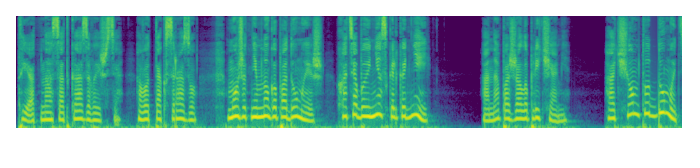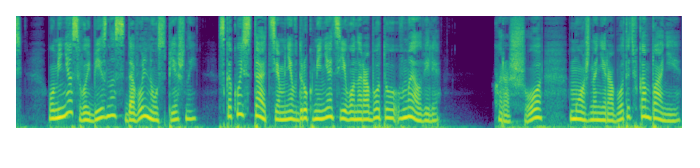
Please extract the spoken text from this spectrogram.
«Ты от нас отказываешься. Вот так сразу. Может, немного подумаешь, хотя бы несколько дней». Она пожала плечами. «О чем тут думать? У меня свой бизнес, довольно успешный. С какой стати мне вдруг менять его на работу в Мелвиле? Хорошо, можно не работать в компании.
